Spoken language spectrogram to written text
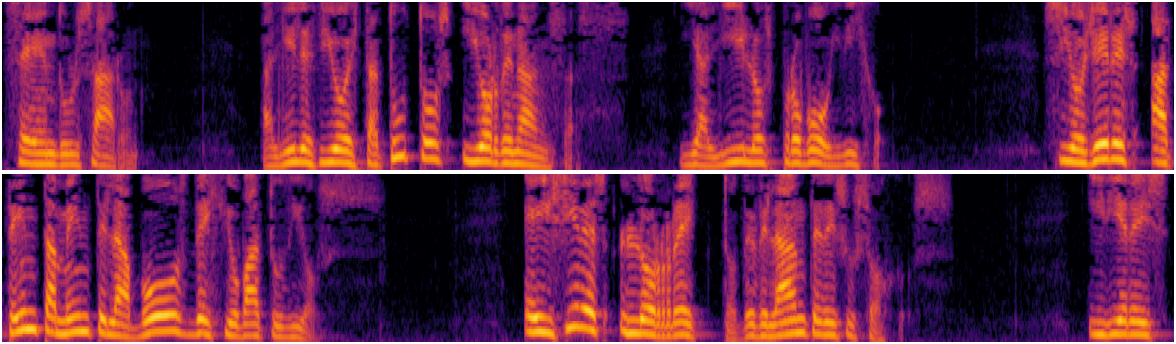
se endulzaron. Allí les dio estatutos y ordenanzas, y allí los probó y dijo, Si oyeres atentamente la voz de Jehová tu Dios, e hicieres lo recto de delante de sus ojos, y diereis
